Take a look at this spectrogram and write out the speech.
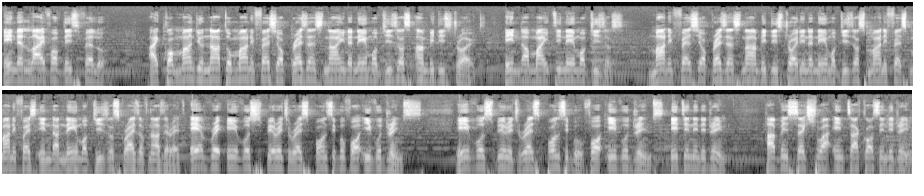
In the life of this fellow, I command you now to manifest your presence now in the name of Jesus and be destroyed. In the mighty name of Jesus. Manifest your presence now and be destroyed in the name of Jesus. Manifest, manifest in the name of Jesus Christ of Nazareth. Every evil spirit responsible for evil dreams, evil spirit responsible for evil dreams, eating in the dream, having sexual intercourse in the dream,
